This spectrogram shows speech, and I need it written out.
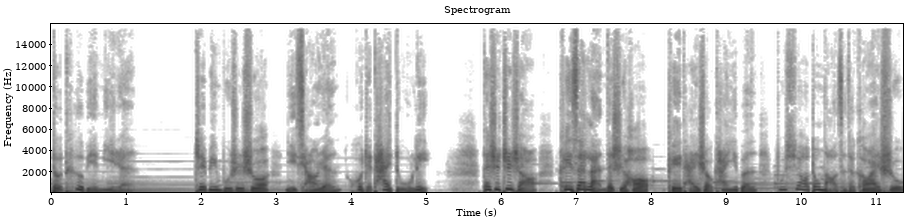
都特别迷人。这并不是说女强人或者太独立，但是至少可以在懒的时候，可以抬手看一本不需要动脑子的课外书，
